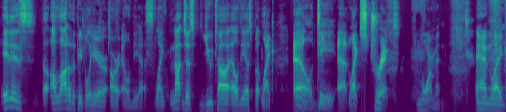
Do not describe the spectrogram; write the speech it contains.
it is a lot of the people here are LDS, like not just Utah LDS, but like LDS, like strict Mormon, and like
